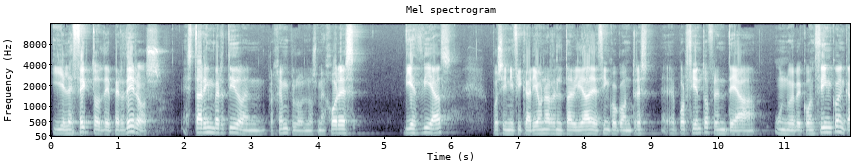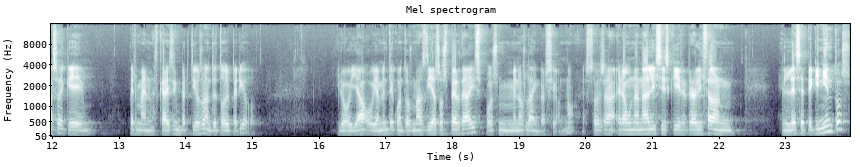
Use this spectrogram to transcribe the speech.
Y el efecto de perderos estar invertido en, por ejemplo, en los mejores 10 días, pues significaría una rentabilidad de 5,3% frente a un 9,5% en caso de que permanezcáis invertidos durante todo el periodo. Y luego ya, obviamente, cuantos más días os perdáis, pues menos la inversión. ¿no? Esto era un análisis que realizaron en el SP500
